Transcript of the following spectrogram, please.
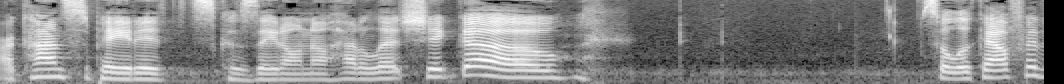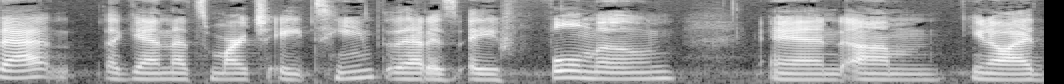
are constipated, it's because they don't know how to let shit go. so look out for that. Again, that's March 18th. That is a full moon. And, um, you know, I,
